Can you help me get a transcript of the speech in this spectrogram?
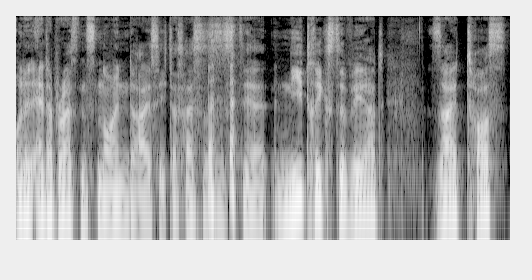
Und in Enterprise sind es 39. Das heißt, es ist der niedrigste Wert seit TOS,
